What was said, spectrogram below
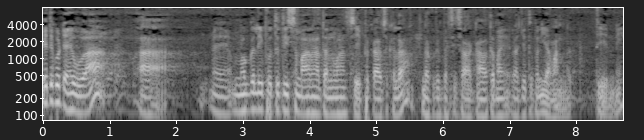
එතකොට ඇහුවා මේ මොග්ගලී පුත්තිස්ස මහරහතන් වහන්සේ ප්‍රකාශ කළා. දකුණු පැත්ති ශාඛාව තමයි රජතුමනි යවන්න තියෙන්නේ.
